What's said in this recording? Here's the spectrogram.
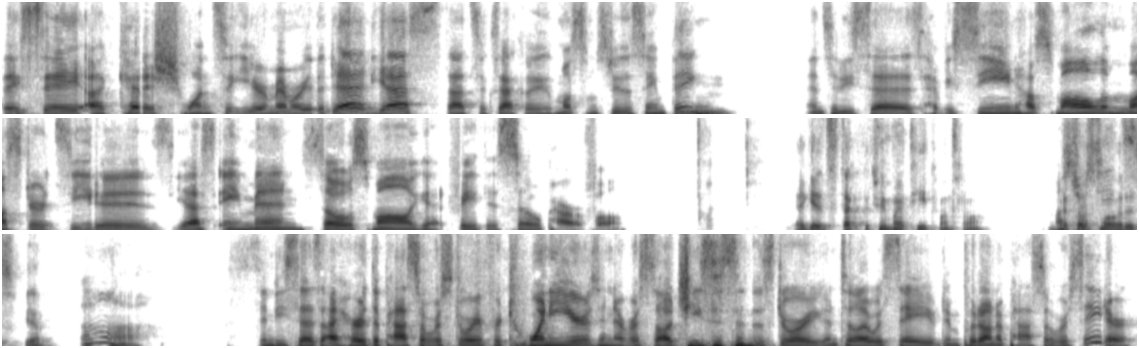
They say a Kaddish once a year, memory of the dead. Yes, that's exactly. Muslims do the same thing. Mhm. And Cindy says, Have you seen how small a mustard seed is? Yes, amen. So small, yet faith is so powerful. I get stuck between my teeth once in a while. That's how Mustard small it seeds? is. Yeah. Ah. Cindy says, I heard the Passover story for 20 years and never saw Jesus in the story until I was saved and put on a Passover Seder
